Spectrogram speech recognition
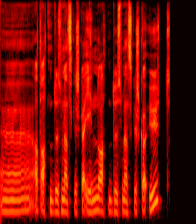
Eh, At 18 000 mennesker skal inn, og 18 000 mennesker skal ut.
